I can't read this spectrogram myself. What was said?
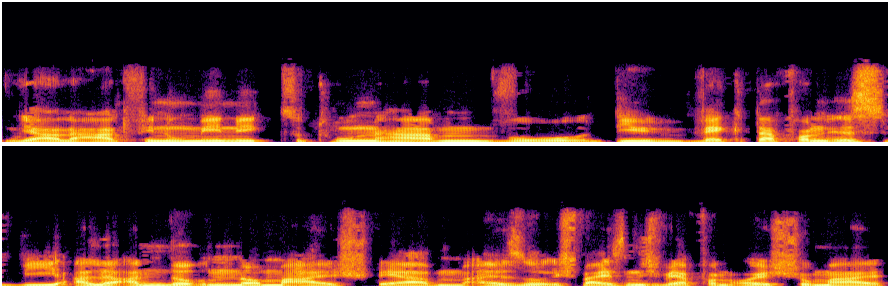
ja eine Art Phänomenik zu tun haben, wo die weg davon ist, wie alle anderen normal sterben. Also ich weiß nicht, wer von euch schon mal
